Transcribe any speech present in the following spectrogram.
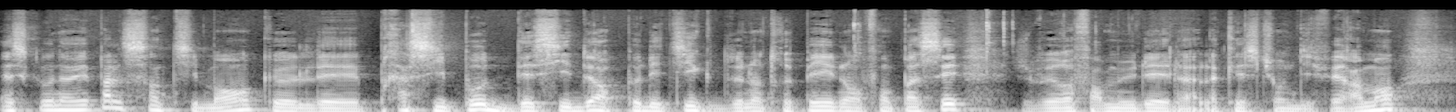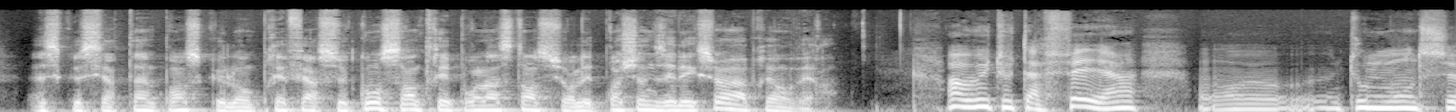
est-ce que vous n'avez pas le sentiment que les principaux décideurs politiques de notre pays l'en font passer? Je vais reformuler la, la question différemment. Est-ce que certains pensent que l'on préfère se concentrer pour l'instant sur les prochaines élections et après on verra? Ah oui, tout à fait. Hein. Tout le monde a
